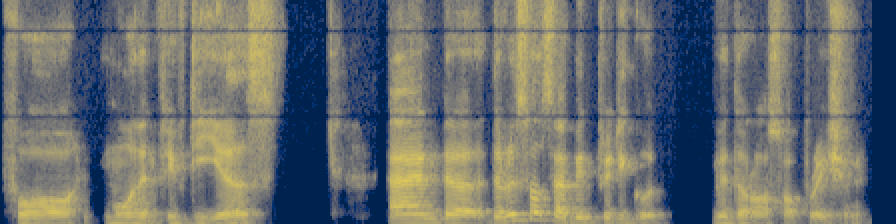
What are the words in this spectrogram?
for more than 50 years. And uh, the results have been pretty good with the Ross operation.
